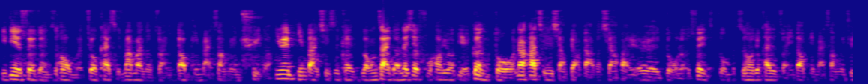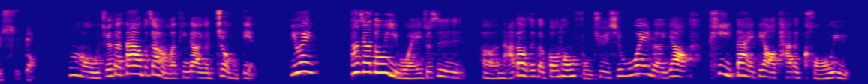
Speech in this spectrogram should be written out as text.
一定的水准之后，我们就开始慢慢的转移到平板上面去了。因为平板其实可以容载的那些符号又也更多，那它其实想表达的想法也越来越多了，所以我们之后就开始转移到平板上面去使用。嗯，我觉得大家不知道有没有听到一个重点，因为大家都以为就是呃拿到这个沟通辅具是为了要替代掉他的口语。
